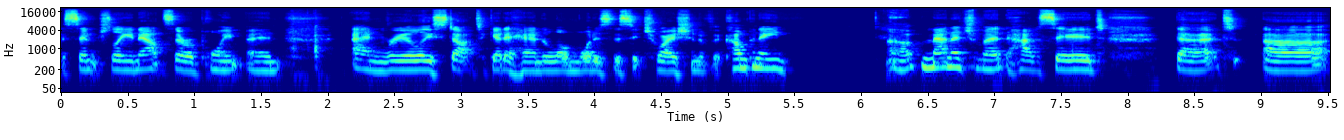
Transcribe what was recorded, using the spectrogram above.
essentially announce their appointment and really start to get a handle on what is the situation of the company. Uh, management have said that uh,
